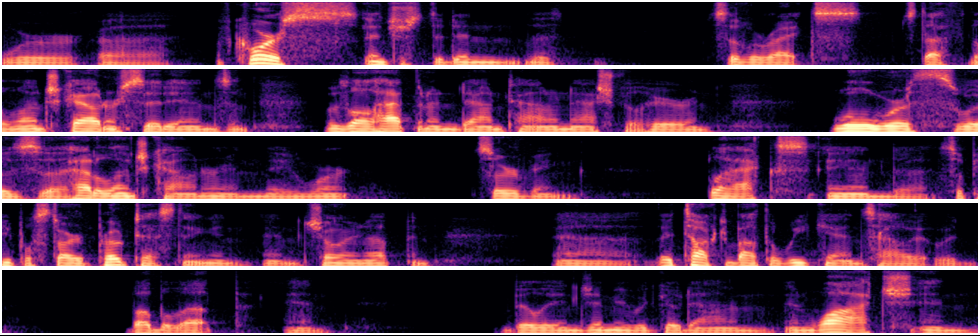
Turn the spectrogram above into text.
were, uh, of course, interested in the civil rights stuff, the lunch counter sit-ins, and it was all happening downtown in Nashville here, and Woolworths was uh, had a lunch counter and they weren't serving blacks, and uh, so people started protesting and, and showing up, and uh, they talked about the weekends how it would bubble up, and Billy and Jimi would go down and watch, and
